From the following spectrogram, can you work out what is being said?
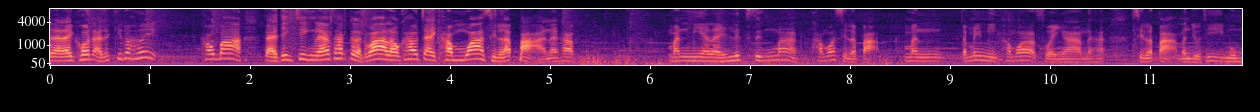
หลายๆคนอาจจะคิดว่าเฮ้ย เขาบ้า แต่จริง ๆ แล้วถ้าเกิดว่าเราเข้าใจคำว่าศิลปะนะครับ มันมีอะไรลึกซึ้งมากคำว่าศิลปะ มันจะไม่มีคำว่าสวยงามนะฮะศิลปะมันอยู่ที่มุม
